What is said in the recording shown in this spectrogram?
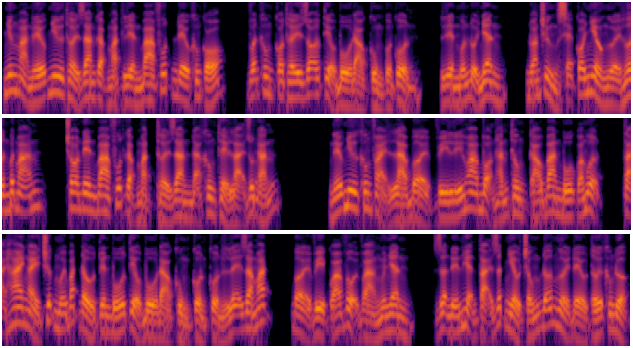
Nhưng mà nếu như thời gian gặp mặt liền ba phút đều không có, vẫn không có thấy rõ tiểu bồ đào cùng cồn cồn, liền muốn đổi nhân, đoán chừng sẽ có nhiều người hơn bất mãn, cho nên ba phút gặp mặt thời gian đã không thể lại rút ngắn. Nếu như không phải là bởi vì lý hoa bọn hắn thông cáo ban bố quá muộn, tại hai ngày trước mới bắt đầu tuyên bố tiểu bồ đào cùng cồn cồn lễ ra mắt, bởi vì quá vội vàng nguyên nhân, dẫn đến hiện tại rất nhiều chống đỡ người đều tới không được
